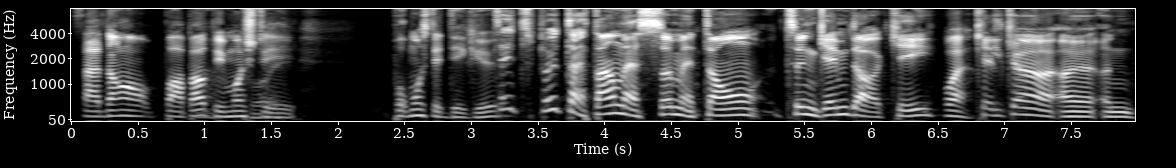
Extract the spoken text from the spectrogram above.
sa dent pop out, puis moi, j'étais. Pour moi, c'était dégueu. Tu sais, tu peux t'attendre à ça, mettons, tu sais, une game de hockey, Ouais. quelqu'un a un- une,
